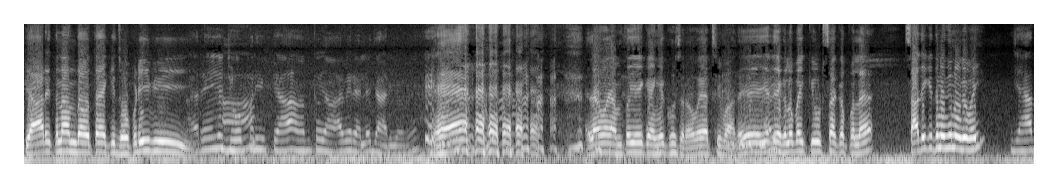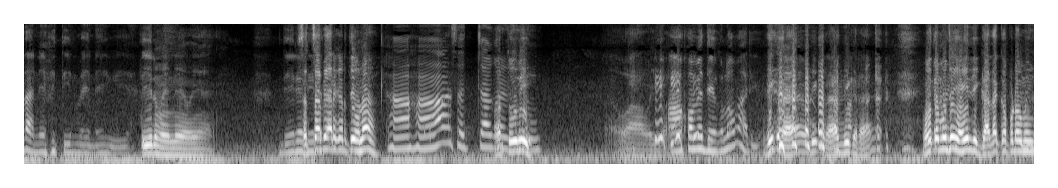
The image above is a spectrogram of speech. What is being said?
प्यार इतना अंधा होता है कि झोपड़ी भी अरे ये झोपड़ी क्या? हम तो यहाँ भी रहले जा रही में। अरे भाई हम तो यही कहेंगे खुश रहो भाई अच्छी बात है। ये, देख लो भाई क्यूट सा कपल है। शादी कितने दिन हो गए भाई? ज़्यादा नहीं अभी तीन महीने ही हुई है। तीन महीने हुए हैं। सच्चा प्यार करते हो ना? हाँ हाँ सच्चा और तू करती भी? हूँ। वाह भाई आँखों में देख लो हमारी। दिख रहा है दिख रहा है दिख रहा है। वो तो मुझे यहीं दिखा था कपड़ों में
